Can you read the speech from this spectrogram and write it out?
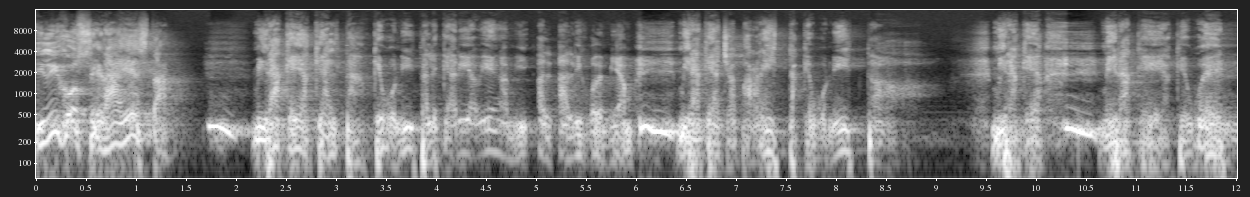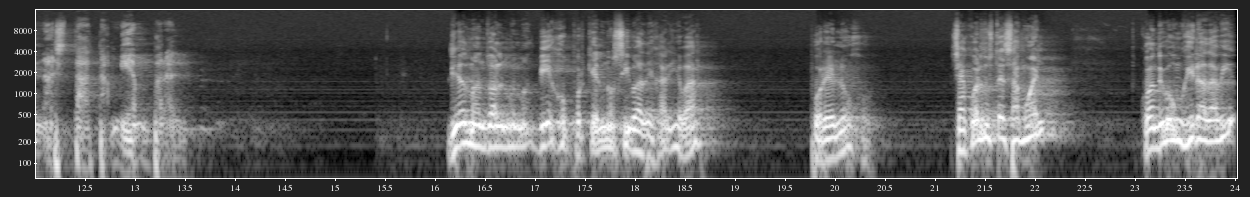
y dijo, será esta. Mira aquella que alta, qué bonita, le quedaría bien a mí, al, hijo de mi amo. Mira aquella chaparrita, qué bonita. Mira aquella, mira qué buena está también para él. Dios mandó al viejo porque él no se iba a dejar llevar por el ojo. ¿Se acuerda usted Samuel? Cuando iba a ungir a David.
